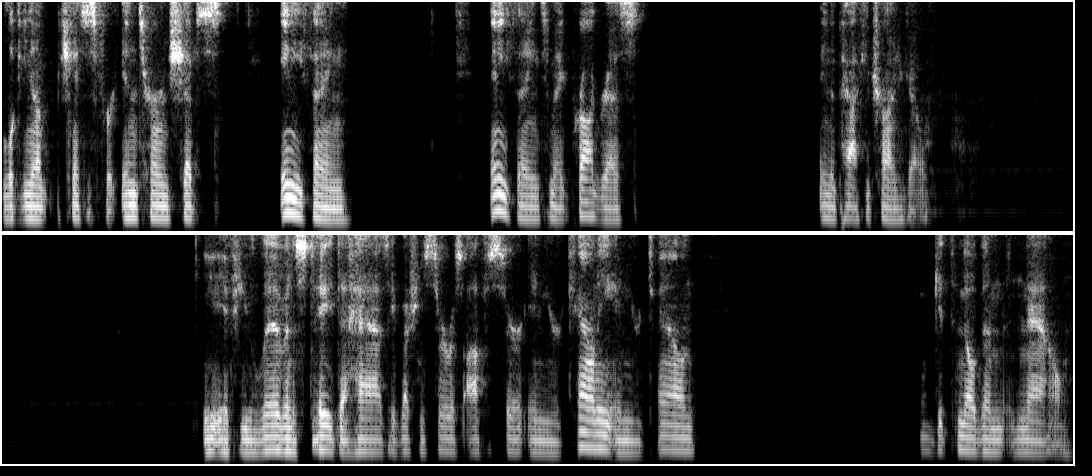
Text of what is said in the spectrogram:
looking up chances for internships anything, anything to make progress in the path you're trying to go. If you live in a state that has a veteran service officer in your county, in your town, get to know them now.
